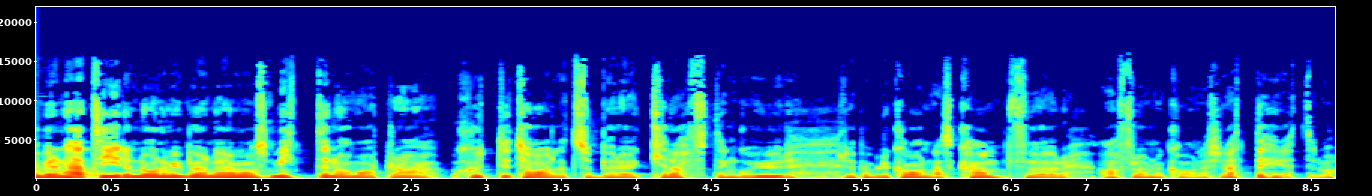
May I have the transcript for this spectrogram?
Men vid den här tiden då, när vi börjar närma oss mitten av 1870-talet, så börjar kraften gå ur republikanernas kamp för afroamerikaners rättigheter. Då.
